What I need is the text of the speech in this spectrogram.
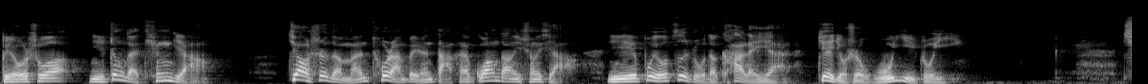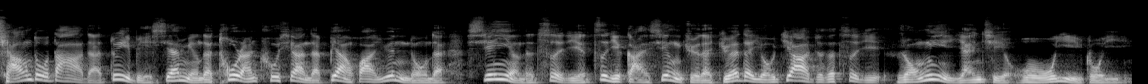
比如说，你正在听讲，教室的门突然被人打开，咣当一声响，你不由自主的看了一眼，这就是无意注意。强度大的、对比鲜明的、突然出现的变化、运动的、新颖的刺激，自己感兴趣的、觉得有价值的刺激，容易引起无意注意。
